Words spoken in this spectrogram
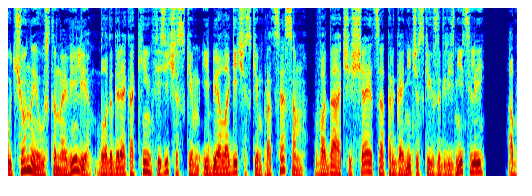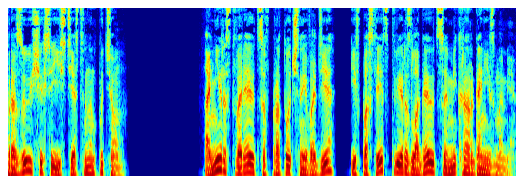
Ученые установили, благодаря каким физическим и биологическим процессам вода очищается от органических загрязнителей, образующихся естественным путем. Они растворяются в проточной воде и впоследствии разлагаются микроорганизмами.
